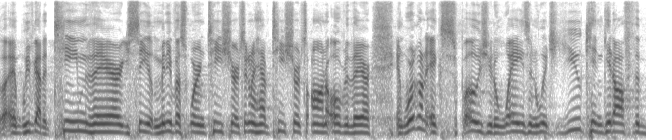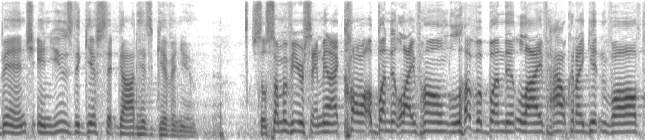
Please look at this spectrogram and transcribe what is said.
Uh, we've got a team there. You see, many of us wearing T-shirts. They're going to have T-shirts on over there, and we're going to expose expose you to ways in which you can get off the bench and use the gifts that God has given you. So some of you are saying, man, I call Abundant Life home, love Abundant Life. How can I get involved?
